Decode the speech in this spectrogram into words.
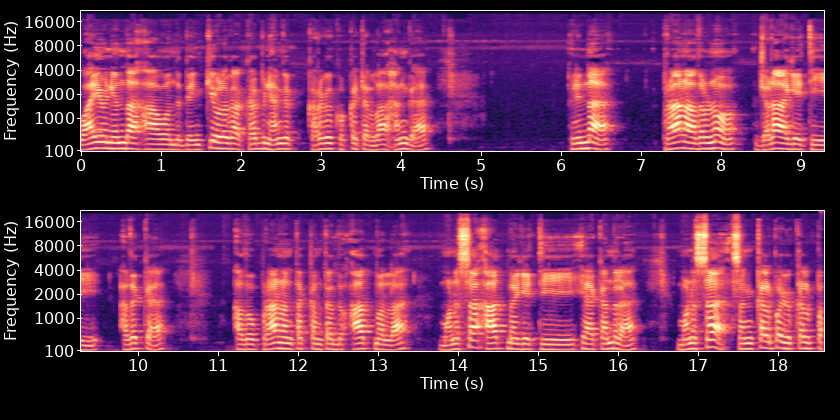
ವಾಯುವಿನಿಂದ ಆ ಒಂದು ಬೆಂಕಿಯೊಳಗೆ ಆ ಕಬ್ಬಿನ ಹೆಂಗೆ ಕರಗಕ್ಕೆ ಹೊಕ್ಕೈತಲ್ಲ, ಹಂಗೆ ನಿನ್ನ ಪ್ರಾಣ ಆದ್ರೂ ಜಡ ಆಗೈತಿ. ಅದಕ್ಕೆ ಅದು ಪ್ರಾಣ ಅಂತಕ್ಕಂಥದ್ದು ಆತ್ಮ ಅಲ್ಲ ಮನಸ್ಸ ಆತ್ಮ ಆಗೈತಿ ಯಾಕಂದ್ರೆ ಮನಸ್ಸ ಸಂಕಲ್ಪ ವಿಕಲ್ಪ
